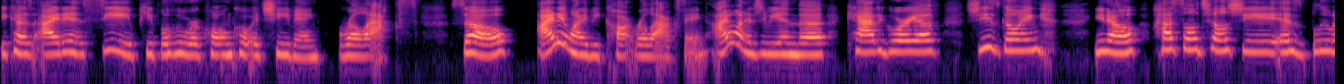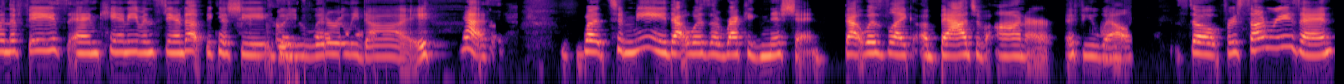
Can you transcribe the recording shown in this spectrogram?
because I didn't see people who were quote unquote achieving relax. So I didn't want to be caught relaxing. I wanted to be in the category of she's going, you know, hustle till she is blue in the face and can't even stand up because she until you literally die. Yes. But to me, that was a recognition. That was like a badge of honor, if you will. So for some reason,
